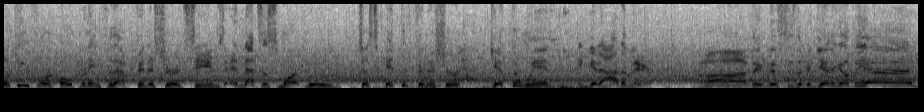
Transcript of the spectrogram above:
Looking for an opening for that finisher, it seems, and that's a smart move. Just hit the finisher, get the win, and get out of there. Uh, I think this is the beginning of the end.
